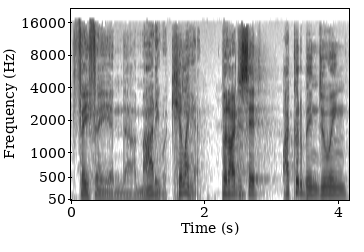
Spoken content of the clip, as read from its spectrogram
Fifi and uh, Marty were killing it. But I just said I could have been doing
